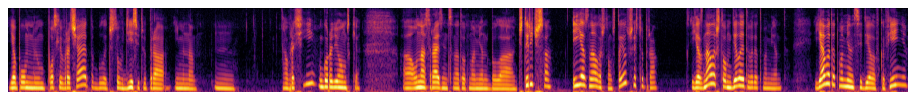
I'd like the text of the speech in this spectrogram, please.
Я помню, после врача, это было часов в 10 утра именно в России, в городе Омске. А, У нас разница на тот момент была 4 часа. И я знала, что он встает в 6 утра. Я знала, что он делает в этот момент. Я в этот момент сидела в кофейне,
